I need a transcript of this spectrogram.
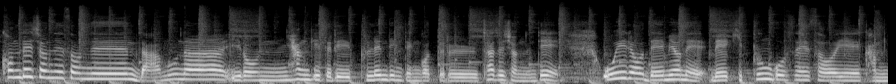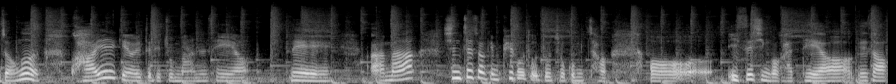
컨디션에서는 나무나 이런 향기들이 블렌딩 된 것들을 찾으셨는데 오히려 내면의 내 깊은 곳에서의 감정은 과일 계열들이 좀 많으세요. 네. 아마 신체적인 피로도도 조금 저, 어, 있으신 것 같아요. 그래서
